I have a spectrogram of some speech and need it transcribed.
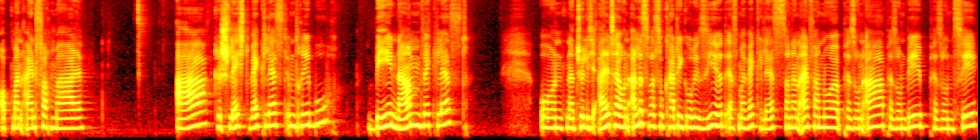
ob man einfach mal A, Geschlecht weglässt im Drehbuch, B, Namen weglässt und natürlich Alter und alles, was so kategorisiert, erstmal weglässt, sondern einfach nur Person A, Person B, Person C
